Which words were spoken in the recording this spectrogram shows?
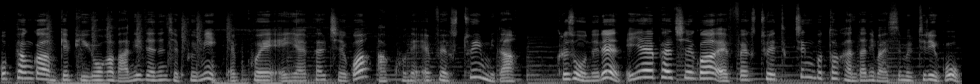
호평과 함께 비교가 많이 되는 제품이 앱코의 AR87과 아콘의 FX2입니다. 그래서 오늘은 AR87과 FX2의 특징부터 간단히 말씀을 드리고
